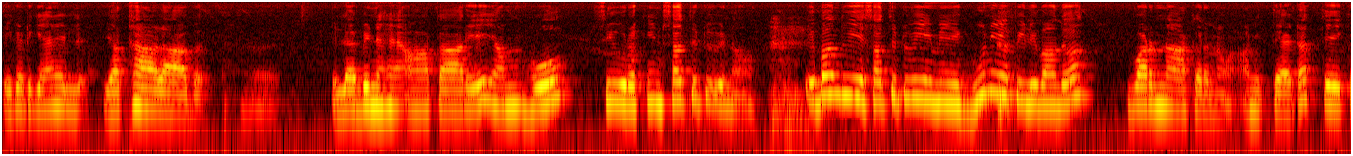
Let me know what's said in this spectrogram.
ඒකට කියන්නේ යථාලාභ ලැබෙන ආකාරයේ යම් හෝ සිවුරකින් සතුටු වෙනවා. ඒ බඳු මේ සතුටු වීමේ ගුණය පිළිබඳව වර්ණනා කරනවා. අනිත් ඇයටත් ඒක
